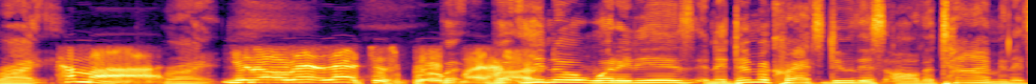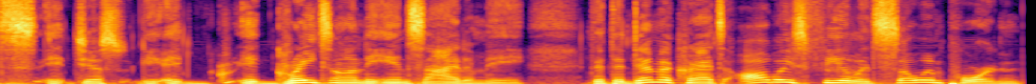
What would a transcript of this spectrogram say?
Right. Come on. Right. You know, that, that just broke my But heart. you know what it is, and the Democrats do this all the time, and it's it just it it grates on the inside of me that the Democrats always feel it's so important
